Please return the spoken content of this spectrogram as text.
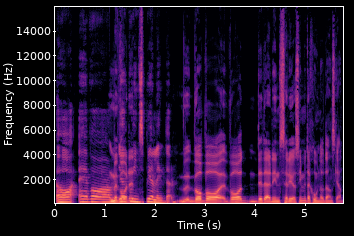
ja, jag var, Men var jag är på det- inspelning där. V- Vad var, var det där din seriösa imitation av danskan?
